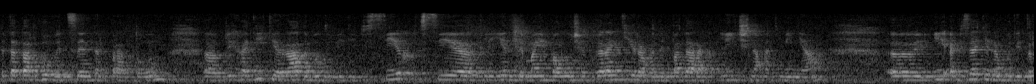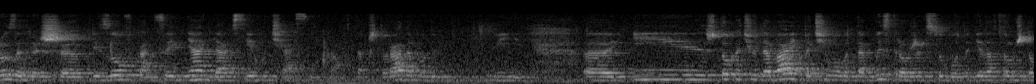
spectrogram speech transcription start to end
Это торговый центр «Протон». Э, Приходите, рада буду видеть всех. Все клиенты мои получат гарантированный подарок лично от меня. Э, И обязательно будет розыгрыш э, призов в конце дня для всех участников. Так что рада буду видеть. Э, И что хочу добавить, почему вот так быстро уже в субботу. Дело в том, что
